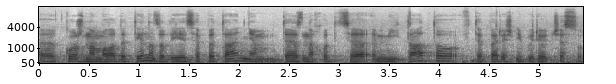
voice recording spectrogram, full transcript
Е, Кожна мала дитина задається питанням, де знаходиться мій тато в теперішній період часу.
